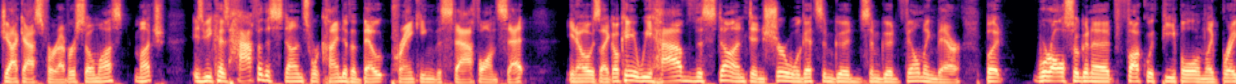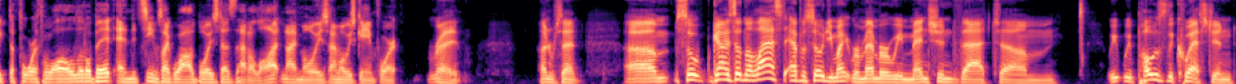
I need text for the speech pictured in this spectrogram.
Jackass Forever so much much is because half of the stunts were kind of about pranking the staff on set. You know, it's like okay, we have the stunt and sure we'll get some good some good filming there, but we're also gonna fuck with people and like break the fourth wall a little bit. And it seems like Wildboyz does that a lot, and I'm always I'm always game for it. Right. 100%. Um, so, guys, on the last episode, you might remember we mentioned that um, we, we posed the question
